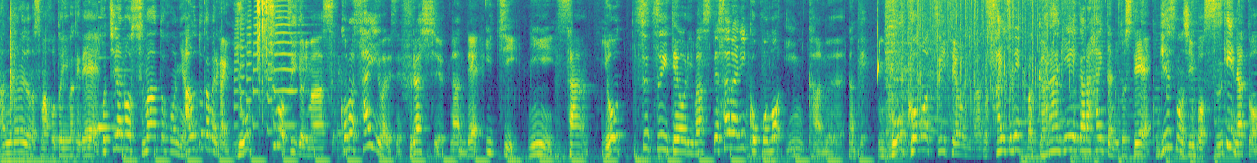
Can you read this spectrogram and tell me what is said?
Android のスマホというわけで、こちらのスマートフォンにアウトカメラが4つもついております。この左右はですね、フラッシュなんで、1、2、3、4つついております。で、さらにここのインカムなんて5個もついております。最初ね、まあ、ガラゲーから入った身として、技術の進歩すげえなと、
